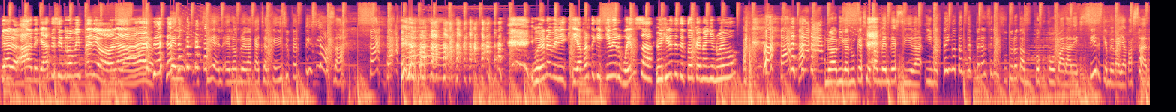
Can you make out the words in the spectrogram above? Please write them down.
Claro, ah, te quedaste sin ropa interior. Ah. El, sí, el, el, hombre va a cachar que di supersticiosa. y bueno, y aparte que qué vergüenza. Imagínate te toca en Año Nuevo. No, amiga, nunca he sido tan bendecida y no tengo tanta esperanza en el futuro tampoco como para decir que me vaya a pasar.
